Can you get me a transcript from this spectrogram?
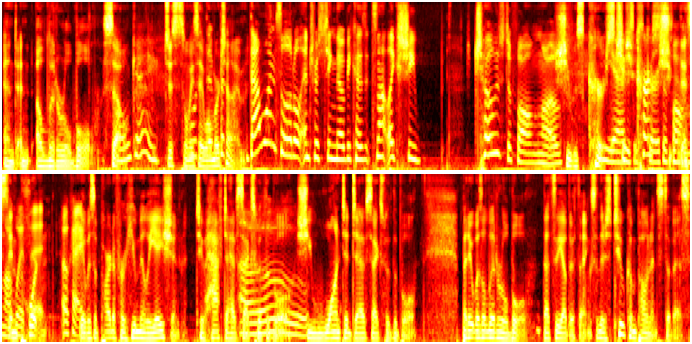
and, and a literal bull. So Okay. just let me Well, say one more time. That one's a little interesting though because it's not like she chose to fall in love. She was cursed. Yeah, she was she's cursed, cursed. to She- fall in love important. with it. Okay. It was a part of her humiliation to have to have sex with the bull. Oh. She wanted to have sex with the bull. But it was a literal bull. That's the other thing. So there's two components to this.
